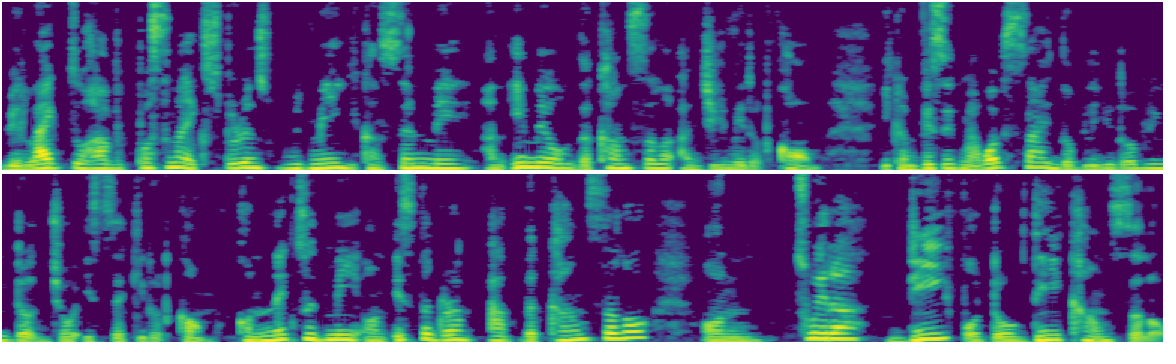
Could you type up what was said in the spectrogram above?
If you'd like to have a personal experience with me, you can send me an email, thecounselor at gmail.com. You can visit my website, www.joyiseki.com. Connect with me on Instagram at thecounselor, on Twitter, D for dog, D counselor.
